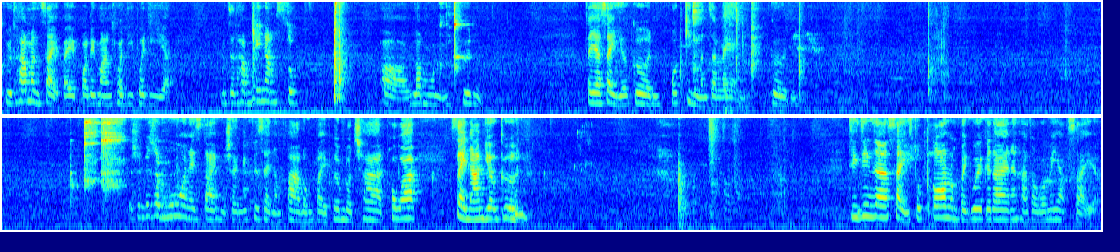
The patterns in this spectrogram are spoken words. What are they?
คือถ้ามันใส่ไปปริมาณพอดีพอดีอะมันจะทำให้น้ำซุปเอ่อละมุนขึ้น แต่อย่าใส่เยอะเกิน เพราะกลิ่นมันจะแรงเกิน ฉันก็จะมั่วในสไตล์ของฉันก็คือใส่น้ำปลาลงไปเพิ่มรสชาติ เพราะว่าใส่น้ำเยอะเกิน จริงๆจะใส่ซุปก้อนลงไปด้วยก็ได้นะคะ แต่ว่าไม่อยากใส่อะ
